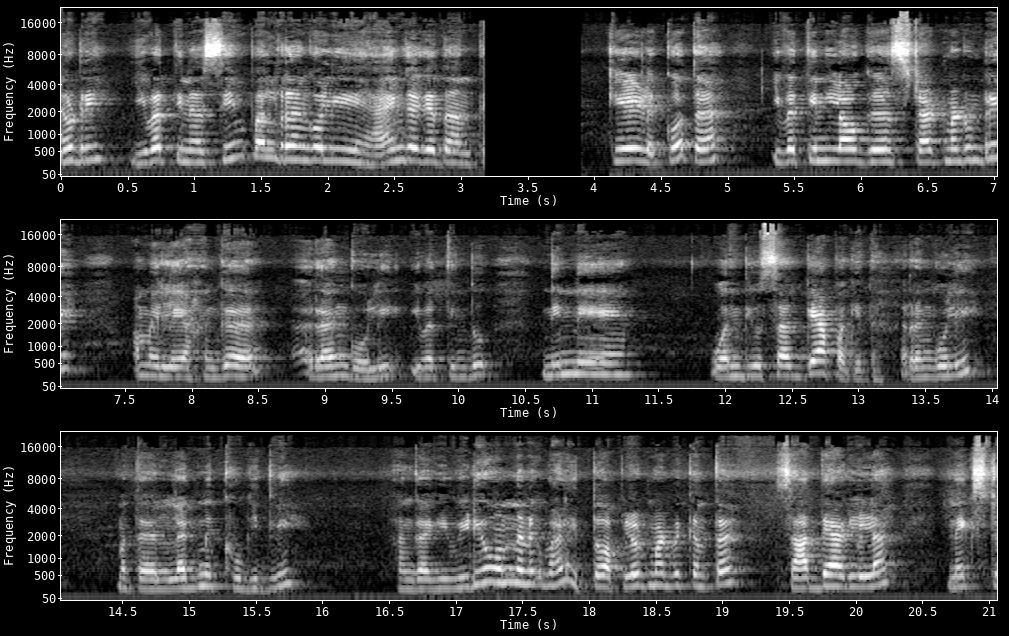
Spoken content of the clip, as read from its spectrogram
ನೋಡ್ರಿ, ಇವತ್ತಿನ ಸಿಂಪಲ್ ರಂಗೋಲಿ ಹ್ಯಾಂಗಾಗ್ಯದ ಅಂತ ಕೇಳ್ಕೋತ ಇವತ್ತಿನ ಲಾಗ್ ಸ್ಟಾರ್ಟ್ ಮಾಡೋಣ್ರಿ. ಆಮೇಲೆ ಹಂಗೆ ರಂಗೋಲಿ ಇವತ್ತಿಂದು ನಿನ್ನೆ ಒಂದು ದಿವಸ ಗ್ಯಾಪ್ ಆಗಿದೆ ರಂಗೋಲಿ ಮತ್ತು ಲಗ್ನಕ್ಕೆ ಹೋಗಿದ್ವಿ. ಹಾಗಾಗಿ ವಿಡಿಯೋ ಒಂದು ನನಗೆ ಭಾಳ ಇತ್ತು. ಅಪ್ಲೋಡ್ ಮಾಡಬೇಕಂತ ಸಾಧ್ಯ ಆಗಲಿಲ್ಲ. ನೆಕ್ಸ್ಟ್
